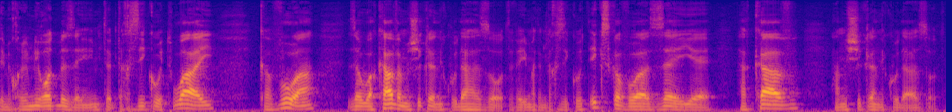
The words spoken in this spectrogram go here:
אתם יכולים לראות בזה, אם אתם תחזיקו את y קבוע, זהו הקו המשיק לנקודה הזאת, ואם אתם תחזיקו את x קבוע, זה יהיה הקו המשיק לנקודה הזאת.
